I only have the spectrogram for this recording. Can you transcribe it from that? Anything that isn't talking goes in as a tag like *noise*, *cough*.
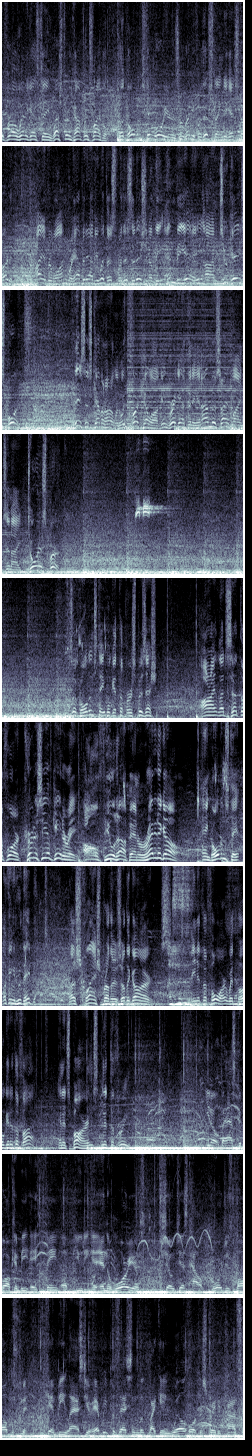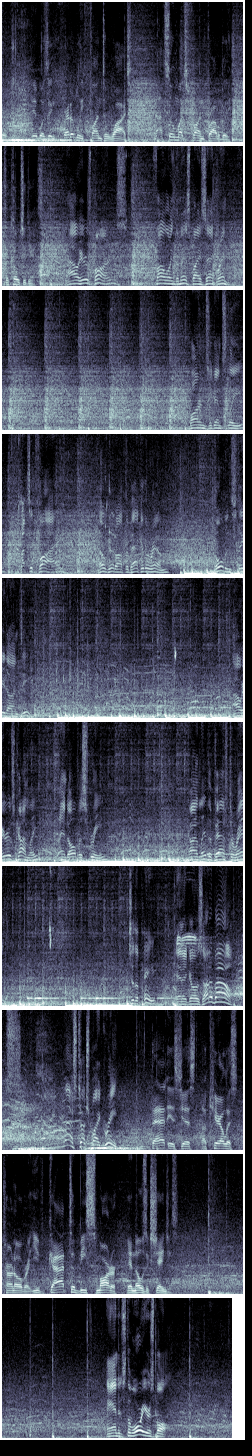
for a win against a Western Conference rival, the Golden State Warriors are ready for this thing to get started. Hi, everyone. We're happy to have you with us for this edition of the NBA on 2K Sports. This is Kevin Harlan with Clark Kellogg and Greg Anthony, and on the sideline tonight, Doris Burke. So Golden State will get the first possession. All right, let's set the floor, courtesy of Gatorade. All fueled up and ready to go. And Golden State looking at who they've got. The Splash Brothers are the guards. Green at the four with Bogut at the five. And it's Barnes in at the three. You know, basketball can be a thing of beauty, and the Warriors show just how gorgeous ball *laughs* movement can be last year. Every possession looked like a well-orchestrated concert. It was incredibly fun to watch. Not so much fun, probably, to coach against. Now here's Barnes following the miss by Zach Randolph. Barnes against Lee. Cuts it five. No good off the back of the rim. Golden State on D. Now here is Conley. Randolph a screen. Conley the pass to Randolph. To the paint. And it goes out of bounds. Last touch by Green. That is just a careless turnover. You've got to be smarter in those exchanges. And it's the Warriors' ball.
